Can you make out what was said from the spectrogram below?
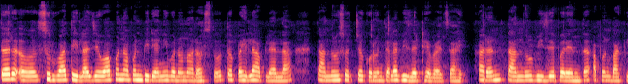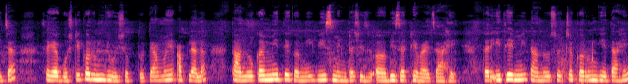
तर सुरुवातीला जेव्हा पण आपण बिर्याणी बनवणार असतो तर पहिलं आपल्याला तांदूळ स्वच्छ करून त्याला भिजत ठेवायचं आहे. कारण तांदूळ भिजेपर्यंत आपण बाकीच्या सगळ्या गोष्टी करून घेऊ शकतो. त्यामुळे आपल्याला तांदूळ कमी ते कमी वीस मिनटं शिज भिजत ठेवायचं आहे. तर इथे मी तांदूळ स्वच्छ करून घेत आहे.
